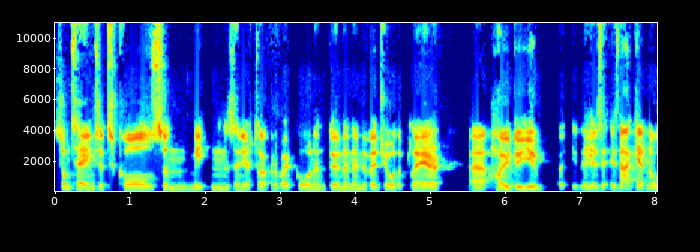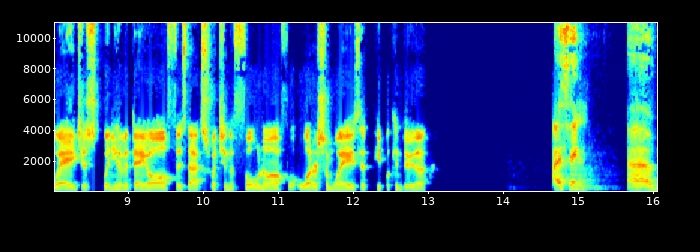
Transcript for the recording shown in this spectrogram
sometimes it's calls and meetings, and you're talking about going and doing an individual with a player. Uh, how do you is is that getting away just when you have a day off? Is that switching the phone off? What what are some ways that people can do that? I think uh,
